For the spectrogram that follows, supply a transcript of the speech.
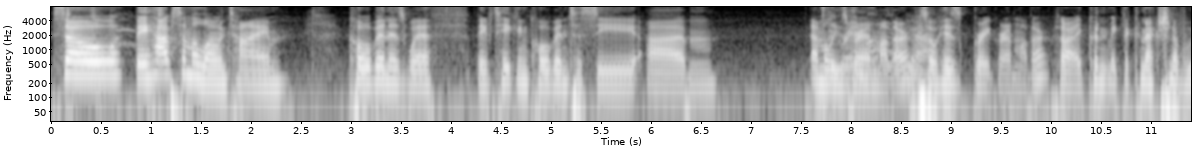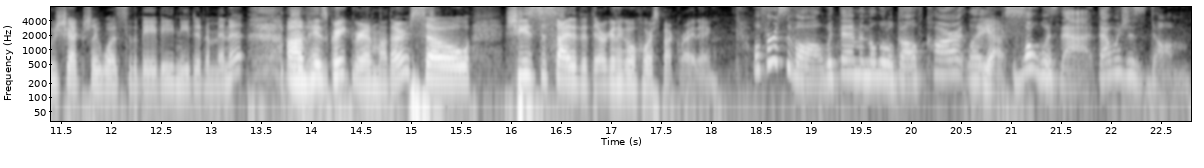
so they have some alone time. Koban is with. They've taken Koban to see um, Emily's grandmother? grandmother, Yeah. so his great grandmother. Sorry, I couldn't make the connection of who she actually was to the baby. Needed a minute. Um, his great grandmother. So she's decided that they're going to go horseback riding. Well, first of all, with them in the little golf cart, like, Yes. what was that? That was just dumb.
